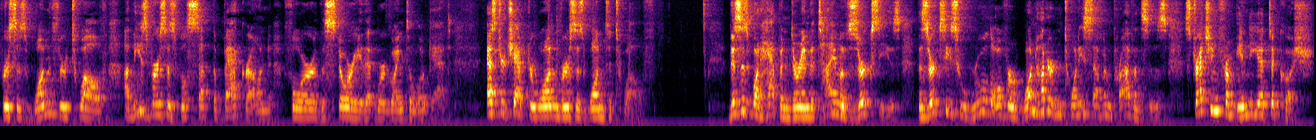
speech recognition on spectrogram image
verses 1 through 12. Uh, these verses will set the background for the story that we're going to look at. Esther chapter 1, verses 1 to 12. This is what happened during the time of Xerxes, the Xerxes who ruled over 127 provinces, stretching from India to Cush.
